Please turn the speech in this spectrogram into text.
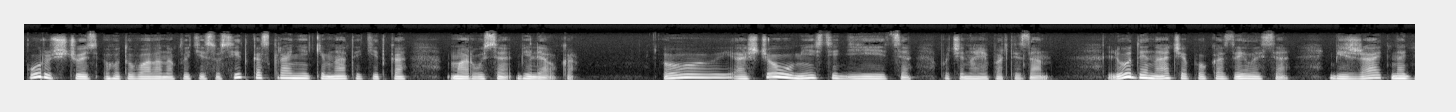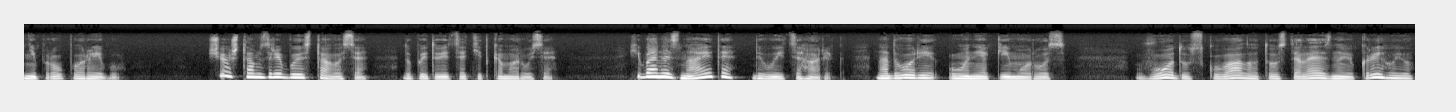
Поруч щось готувала на плиті сусідка з крайньої кімнати тітка Маруся Білявка. Ой, а що у місті діється, починає партизан. Люди наче показилися, біжать на Дніпро по рибу. Що ж там з рибою сталося? допитується тітка Маруся. Хіба не знаєте? дивується Гарик. На дворі он який мороз. Воду скувало товстелезною кригою,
